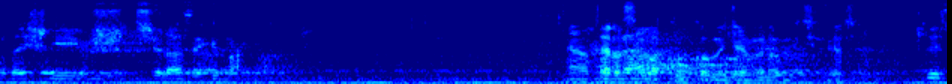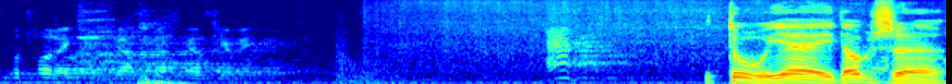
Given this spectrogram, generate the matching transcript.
tutaj szli już trzy razy chyba. No teraz chyba kółko będziemy robić, wiesz? Tu jest potworek, gaz, gaz, gaz, ziemię. I tu, jej, dobrze.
